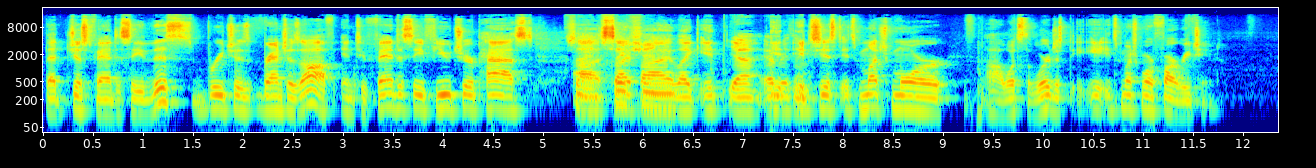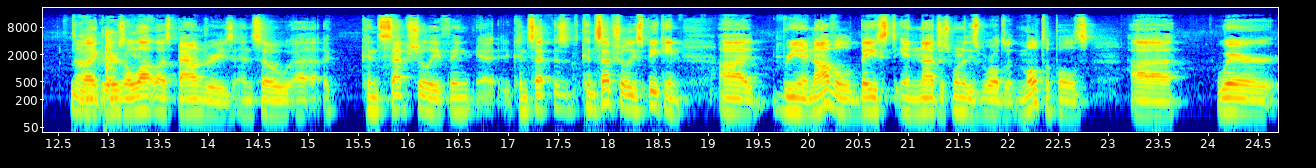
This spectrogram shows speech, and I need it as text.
that just fantasy this breaches branches off into fantasy future past uh, sci-fi like it Yeah, it- everything. it's just it's much more uh, what's the word just it, it's much more far reaching No, like there's a lot less boundaries and so uh, conceptually think uh, concept, conceptually speaking uh, reading a novel based in not just one of these worlds with multiples uh, where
